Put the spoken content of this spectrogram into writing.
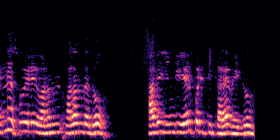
என்ன சூழலில் வளர் வளர்ந்ததோ அதை இங்கு ஏற்படுத்தி தர வேண்டும்.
